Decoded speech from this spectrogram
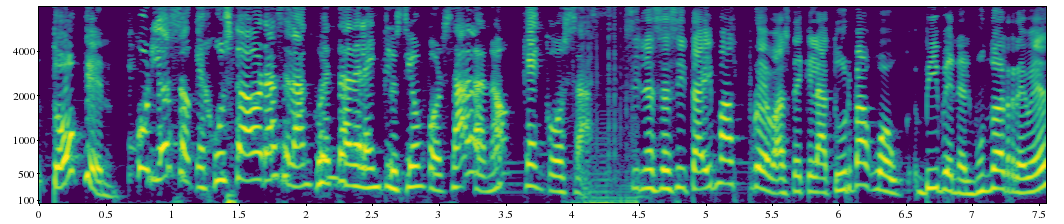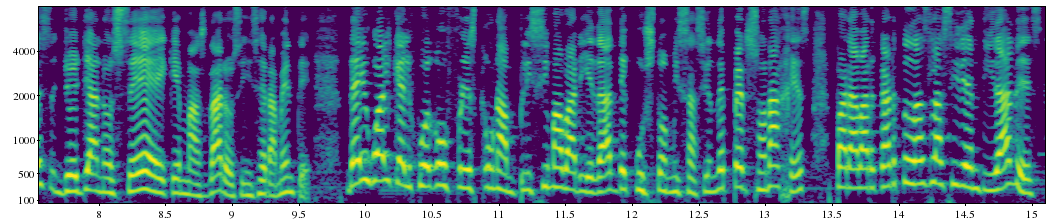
un token. Curioso que justo ahora se dan cuenta de la inclusión forzada, ¿no? ¿Qué cosas? Si necesitáis más pruebas de que la turba woke vive en el mundo al revés, yo ya no sé qué más daros, sinceramente. Da igual que el juego ofrezca una amplísima variedad de customización de personajes para abarcar todas las identidades.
